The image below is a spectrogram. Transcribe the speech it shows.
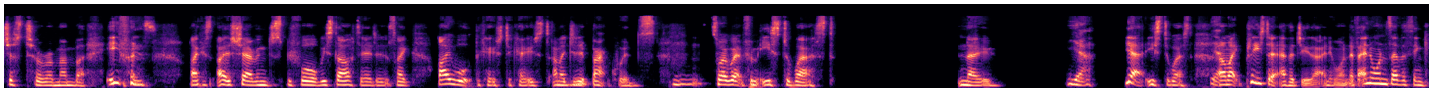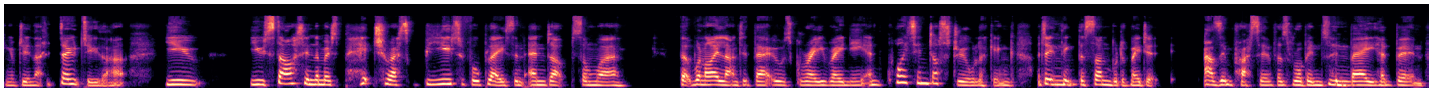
just to remember. Even Yes. like I was sharing just before we started, and it's like I walked the coast to coast and I did it backwards. Mhm. So I went from east to west. No, yeah yeah, east to west. Yeah. I'm like, please don't ever do that, anyone. If anyone's ever thinking of doing that, don't do that. You you start in the most picturesque, beautiful place and end up somewhere that when I landed there, it was grey, rainy, and quite industrial looking. I don't Mm. think the sun would have made it as impressive as Robin Hood's Mm. Bay had been.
